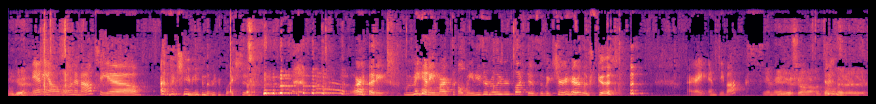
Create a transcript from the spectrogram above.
I'm good. Manny, I'll loan him out to you. A bikini in the reflection. or a hoodie. Manny, Mark told me these are really reflective, so make sure your hair looks good. All right, empty box. Yeah, Manny was showing off his gold head earlier.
